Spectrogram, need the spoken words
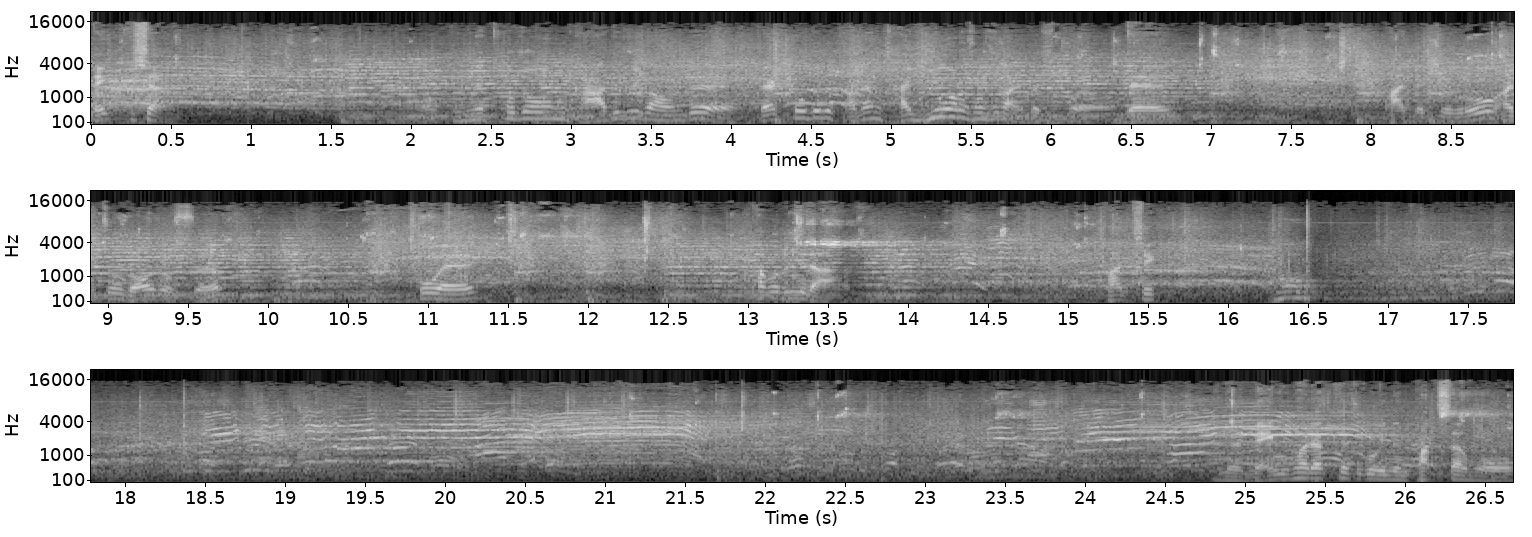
뱅크샷. 굉장히 토종 가드들 가운데 백보드를 가장 잘 이용하는 선수가 아닐까 싶어요. 네. 반대쪽으로 안쪽으로 넣어줬어요. 포에 파고듭니다. 반칙. 오늘 맹활약해지고 있는 박상호.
